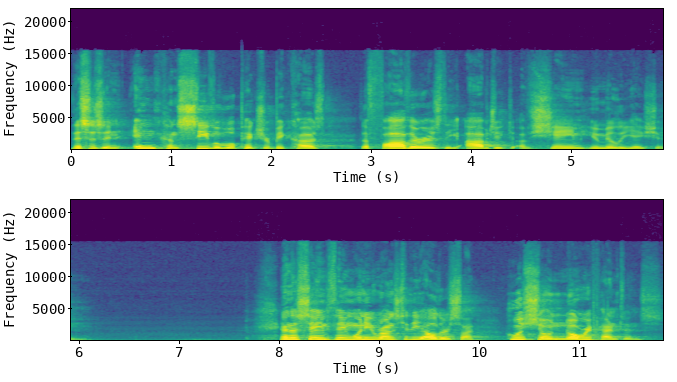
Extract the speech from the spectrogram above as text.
this is an inconceivable picture because the father is the object of shame, humiliation. And the same thing when he runs to the elder son, who has shown no repentance.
